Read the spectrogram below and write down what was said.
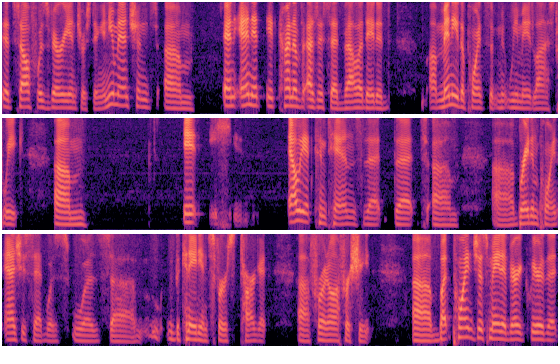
itself was very interesting. And you mentioned, um, and and it it kind of, as I said, validated uh, many of the points that we made last week. Um, it he, Elliotte contends that that um, uh, Brayden Point, as you said, was was uh, the Canadiens' first target uh, for an offer sheet. Uh, but Point just made it very clear that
